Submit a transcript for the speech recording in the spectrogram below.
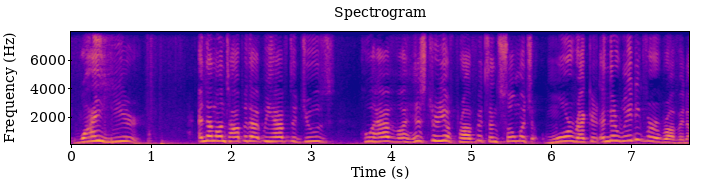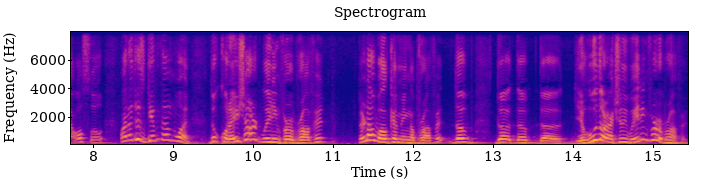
Why here? And then on top of that, we have the Jews who have a history of prophets and so much more record, and they're waiting for a prophet also. Why not just give them one? The Quraysh aren't waiting for a prophet. They're not welcoming a prophet. The, the, the, the Yahud are actually waiting for a prophet.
